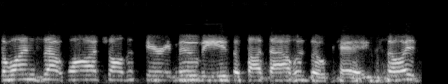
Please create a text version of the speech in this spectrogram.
The ones that watch all the scary movies and thought that was okay. So it's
